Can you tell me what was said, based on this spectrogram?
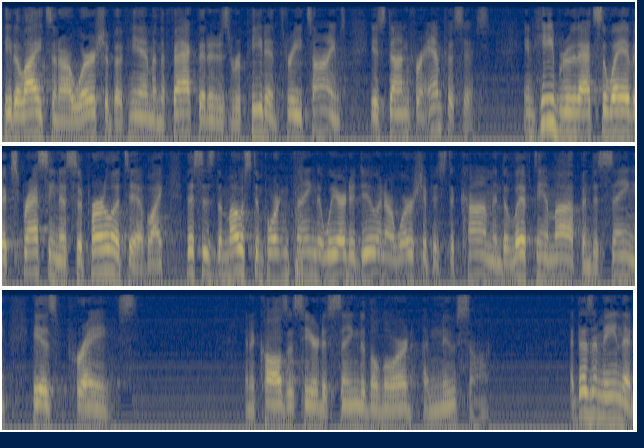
He delights in our worship of him, and the fact that it is repeated three times is done for emphasis. In Hebrew, that's the way of expressing a superlative, like this is the most important thing that we are to do in our worship is to come and to lift Him up and to sing His praise. And it calls us here to sing to the Lord a new song. It doesn't mean that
